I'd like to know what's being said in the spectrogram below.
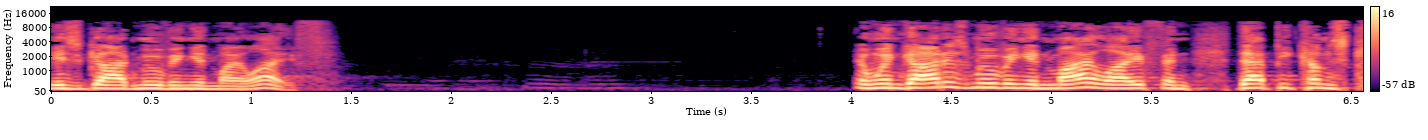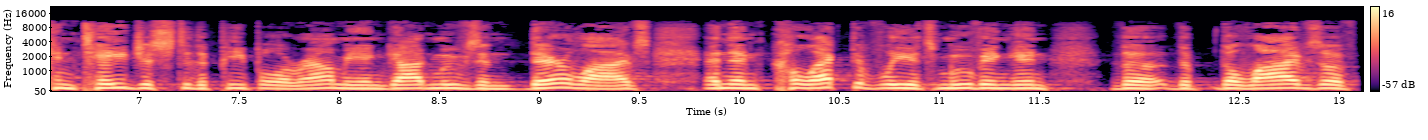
is God moving in my life? And when God is moving in my life and that becomes contagious to the people around me and God moves in their lives and then collectively it's moving in the, the, the, lives of,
